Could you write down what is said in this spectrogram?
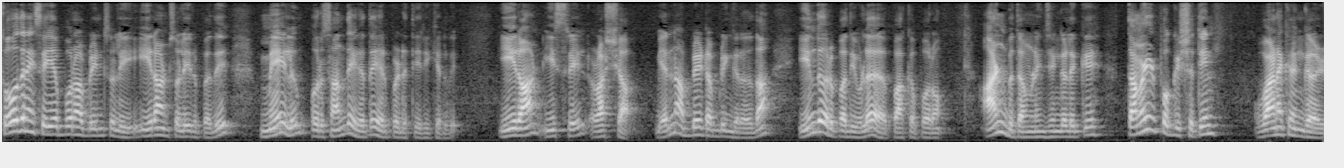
சோதனை செய்ய போகிறோம் அப்படின்னு சொல்லி ஈரான் சொல்லியிருப்பது மேலும் ஒரு சந்தேகத்தை ஏற்படுத்தி இருக்கிறது ஈரான் இஸ்ரேல் ரஷ்யா என்ன அப்டேட் அப்படிங்கிறது தான் இந்த ஒரு பதிவில் பார்க்க போகிறோம் அன்பு தமிழஞ்சங்களுக்கு தமிழ் பொக்கிஷத்தின் வணக்கங்கள்.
